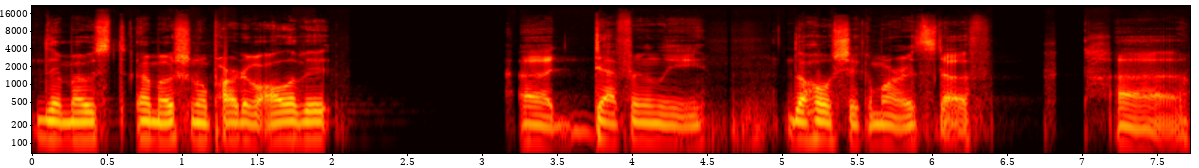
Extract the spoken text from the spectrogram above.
the most emotional part of all of it, uh, definitely the whole Shikamaru stuff. Uh,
